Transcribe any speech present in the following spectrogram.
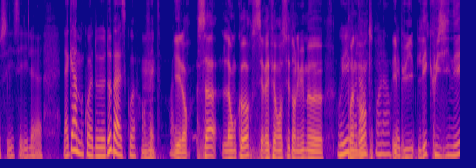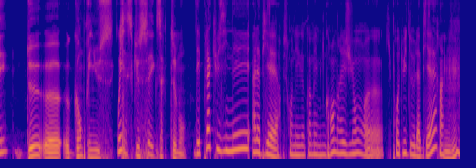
c'est la, la gamme quoi, de, de base, quoi, en Mhm. fait. Voilà. Et alors, ça, là encore, c'est référencé dans les mêmes. euh, oui, point de vente. voilà. et puis, les cuisinés de euh, Gambrinus. Oui. Qu'est-ce que c'est exactement? Des plats cuisinés à la bière, puisqu'on est quand même une grande région euh, qui produit de la bière. Mhm.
